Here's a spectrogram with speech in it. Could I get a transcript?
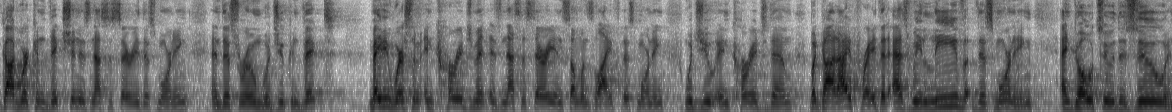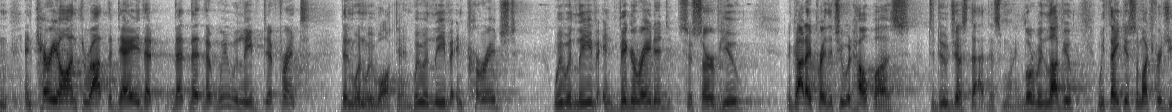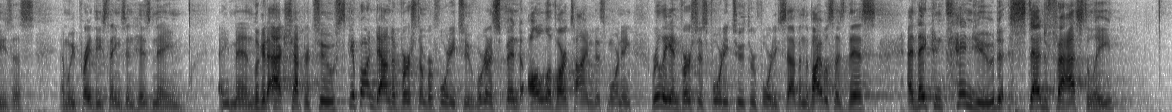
God, where conviction is necessary this morning in this room, would you convict? Maybe where some encouragement is necessary in someone's life this morning, would you encourage them? But God, I pray that as we leave this morning and go to the zoo and, and carry on throughout the day, that, that, that, that we would leave different than when we walked in. We would leave encouraged, we would leave invigorated to serve you. And God, I pray that you would help us to do just that this morning. Lord, we love you. We thank you so much for Jesus, and we pray these things in his name. Amen. Look at Acts chapter 2. Skip on down to verse number 42. We're going to spend all of our time this morning really in verses 42 through 47. The Bible says this And they continued steadfastly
